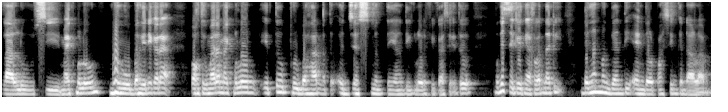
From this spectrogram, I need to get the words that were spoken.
lalu si Mike Malone mengubah ini? Karena waktu kemarin Mike Malone itu perubahan atau adjustment yang diglorifikasi itu mungkin sedikit nggak kelihatan tapi dengan mengganti angle passing ke dalam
